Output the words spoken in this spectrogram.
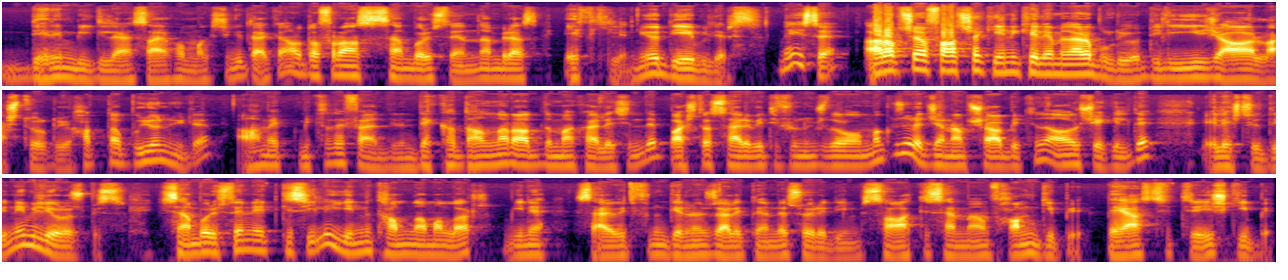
derin bilgiler sahip olmak için giderken o da Fransız sembolistlerinden biraz etkileniyor diyebiliriz. Neyse Arapça ve Farsça yeni kelimeler buluyor. Dili iyice ağırlaştırılıyor. Hatta bu yönüyle Ahmet Mithat Efendi'nin Dekadanlar adlı makalesinde başta Servet-i Fünuncular olmak üzere Cenab Şahabettin'i ağır şekilde eleştirdiğini biliyoruz biz. Sembolistlerin etkisiyle yeni tamlamalar yine Servet-i Fünun genel özelliklerinde söylediğim saati semen fam gibi, beyaz titreyiş gibi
